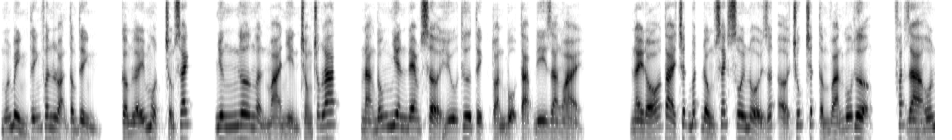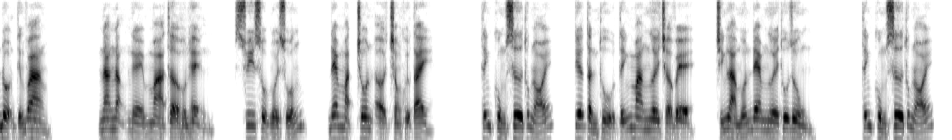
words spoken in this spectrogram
muốn bình tĩnh phân loạn tâm tình, cầm lấy một chồng sách, nhưng ngơ ngẩn mà nhìn trong chốc lát, nàng đỗng nhiên đem sở hữu thư tịch toàn bộ tạp đi ra ngoài. Này đó tài chất bất đồng sách sôi nổi rất ở trúc chất tấm ván gỗ thượng, phát ra hỗn độn tiếng vang. Nàng nặng nghề mà thở hồn hển, suy sụp ngồi xuống, đem mặt chôn ở trong khuỷu tay. Tinh cùng sư thúc nói, kia tần thủ tĩnh mang ngươi trở về, chính là muốn đem ngươi thu dùng. Tĩnh cùng sư thúc nói,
